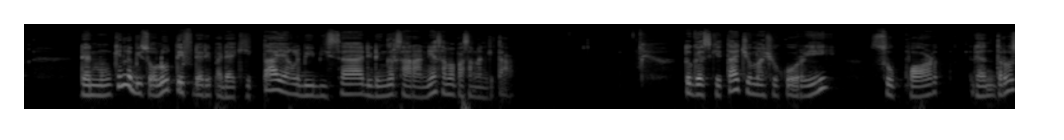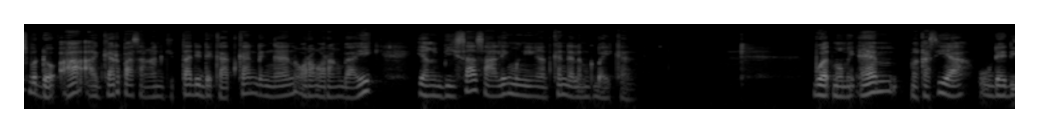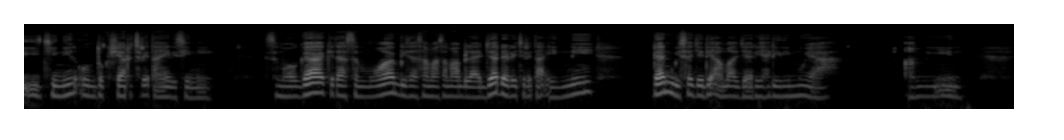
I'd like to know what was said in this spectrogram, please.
dan mungkin lebih solutif daripada kita yang lebih bisa didengar sarannya sama pasangan kita. Tugas kita cuma syukuri, support, dan terus berdoa agar pasangan kita didekatkan dengan orang-orang baik yang bisa saling mengingatkan dalam kebaikan. Buat Mommy M, makasih ya udah diizinin untuk share ceritanya di sini. Semoga kita semua bisa sama-sama belajar dari cerita ini dan bisa jadi amal jariah dirimu ya. Amin.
